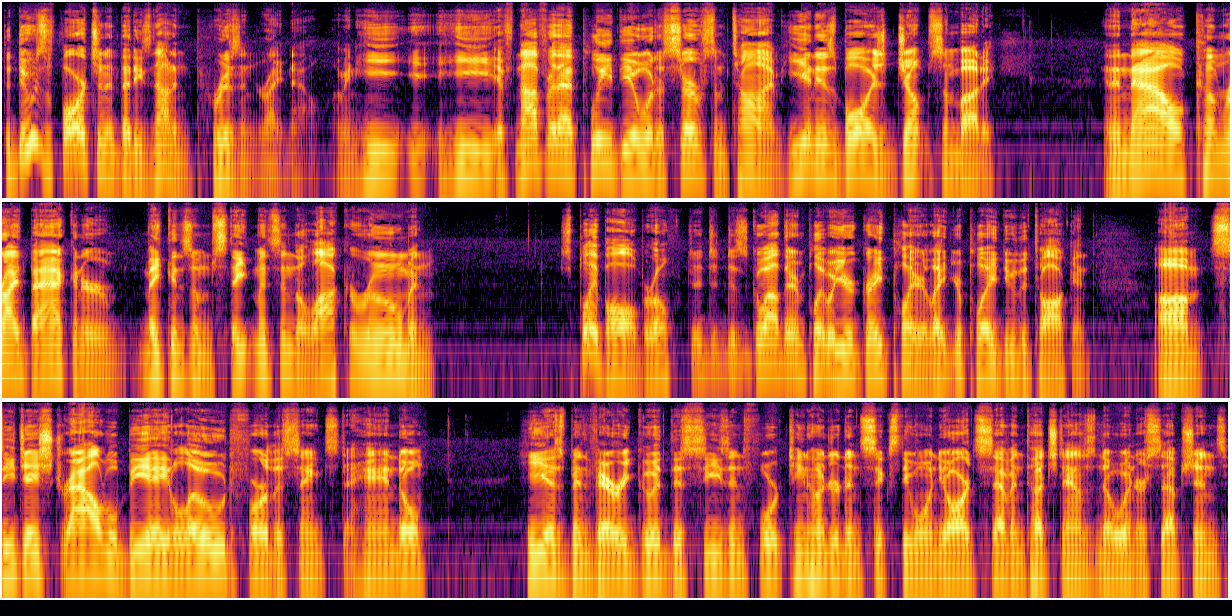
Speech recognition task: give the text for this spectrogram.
The dude's fortunate that he's not in prison right now. I mean, he he if not for that plea deal would have served some time. He and his boys jumped somebody. And then now come right back and are making some statements in the locker room and just play ball, bro. Ju- ju- Just go out there and play. Well, you're a great player. Let your play do the talking. Um, CJ Stroud will be a load for the Saints to handle. He has been very good this season 1,461 yards, seven touchdowns, no interceptions.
